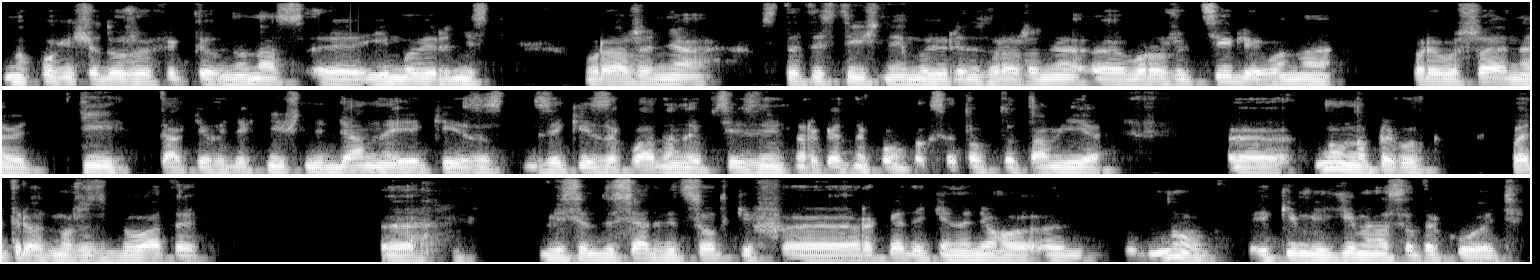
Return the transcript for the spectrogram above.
ну поки що дуже ефективно. У нас е, ймовірність враження, статистична ймовірність враження е, ворожих цілей, вона перевищає навіть ті тактико-технічні дані, які з які закладені в ці зенітно-ракетні комплекси. Тобто там є, е, ну наприклад, Петріот може збивати. Е, 80% е, ракет, які на нього е, ну якими, якими нас атакують.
